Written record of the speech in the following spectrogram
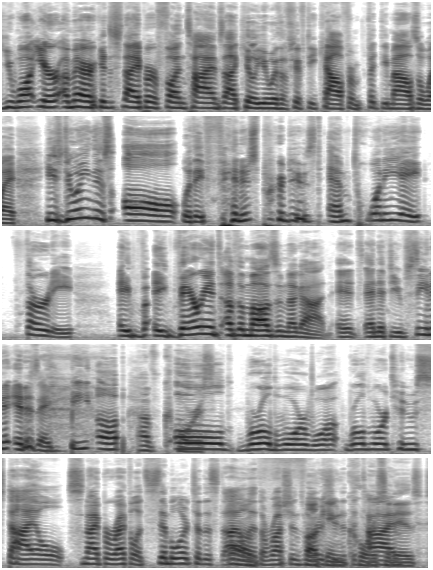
You want your American sniper fun times? I kill you with a 50 cal from 50 miles away. He's doing this all with a finished produced M28 30, a, a variant of the Mosin-Nagant. It's and if you've seen it, it is a beat up, Of course. old World War World War II style sniper rifle. It's similar to the style Oh, that the Russians were issued at the course time. it is.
